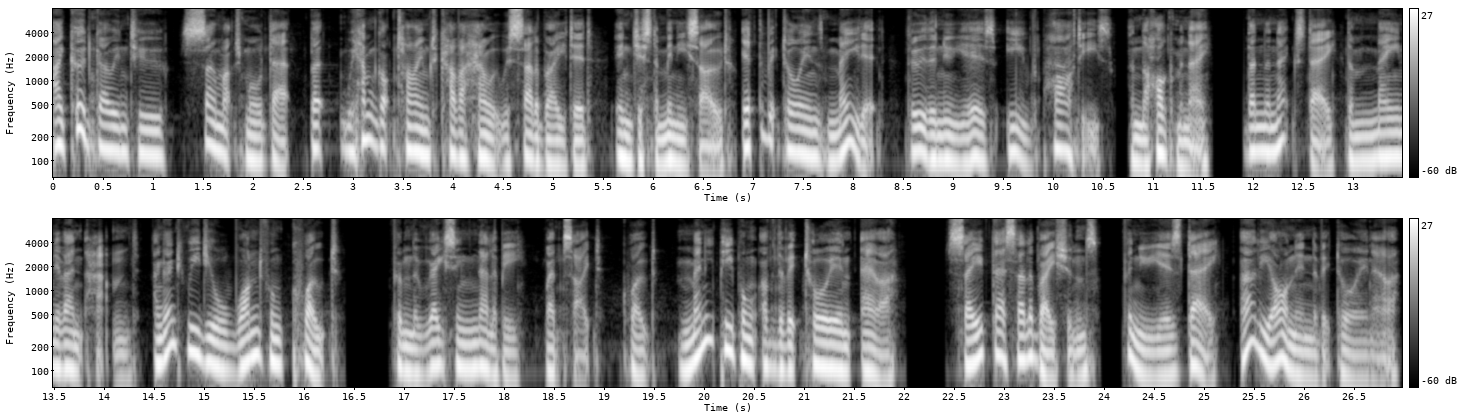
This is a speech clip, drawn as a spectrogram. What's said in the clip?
I could go into so much more depth, but we haven't got time to cover how it was celebrated in just a mini-sode. If the Victorians made it through the New Year's Eve parties and the hogmanay, then the next day, the main event happened. I'm going to read you a wonderful quote from the Racing Nellie Bly website. Quote, Many people of the Victorian era saved their celebrations for New Year's Day. Early on in the Victorian era,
